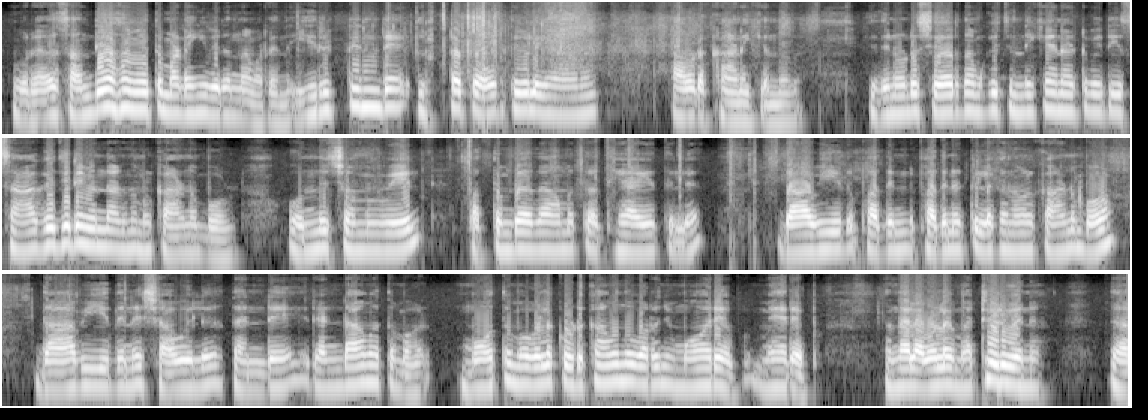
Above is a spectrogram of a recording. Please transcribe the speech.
പറയുന്നത്. അത് സന്ധ്യാസമയത്ത് മടങ്ങി വരുന്ന പറയുന്നത്. ഇരുട്ടിന്റെ ദുഷ്ടപ്രവൃത്തികളെയാണ് അവിടെ കാണിക്കുന്നത്. ഇതിനോട് ചേർത്ത് നമുക്ക് ചിന്തിക്കാനായിട്ട് പറ്റിയ സാഹചര്യം എന്താണ് നമ്മൾ കാണുമ്പോൾ? ഒന്ന് ചൊമ്മുവേൽ പത്തൊമ്പതാമത്തെ അധ്യായത്തിൽ ദാവീദ് പതി പതിനെട്ടിലൊക്കെ നമ്മൾ കാണുമ്പോൾ ദാവീദിന് ഷൗൽ തന്റെ രണ്ടാമത്തെ മകൾ മൂത്ത മകളെ കൊടുക്കാമെന്ന് പറഞ്ഞു മോരേപ്പ് മേരേപ്പ് എന്നാൽ അവളെ മറ്റൊരുവന്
